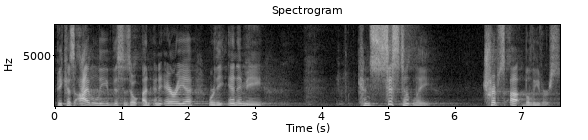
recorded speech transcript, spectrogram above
because I believe this is a, an area where the enemy consistently trips up believers.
